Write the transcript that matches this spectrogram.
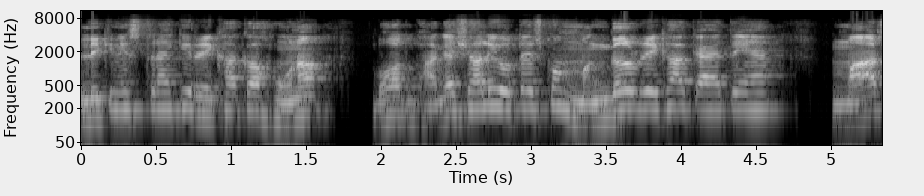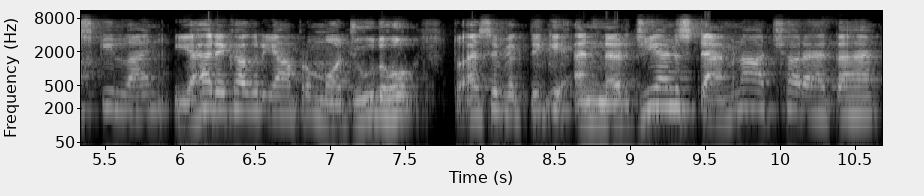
लेकिन इस तरह की रेखा का होना बहुत भाग्यशाली होता है। इसको मंगल रेखा कहते हैं मार्स की लाइन यह रेखा अगर यहाँ पर मौजूद हो तो ऐसे व्यक्ति की एनर्जी एंड स्टेमिना अच्छा रहता है।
